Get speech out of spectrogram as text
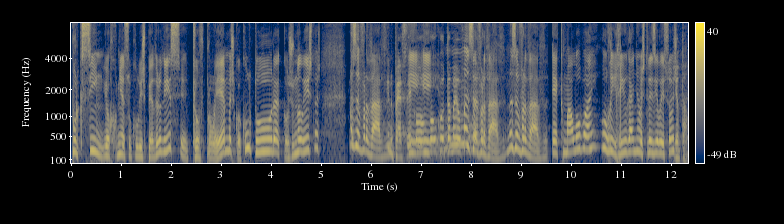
Porque sim, eu reconheço o que o Luís Pedro disse, que houve problemas com a cultura, com os jornalistas, mas a verdade... E no PSD com- com- com- também houve Mas a problemas. verdade, mas a verdade é que mal ou bem, o Rio Rio ganhou as três eleições E então?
